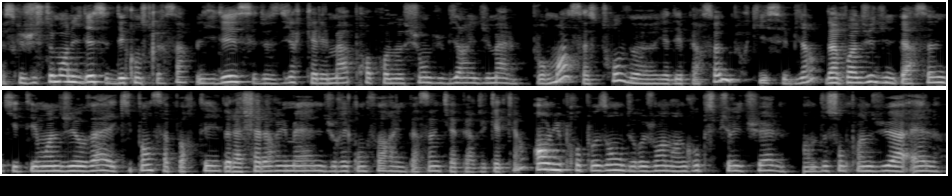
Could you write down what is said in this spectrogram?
Parce que justement, l'idée, c'est de déconstruire ça. L'idée, c'est de se dire quelle est ma propre notion du bien et du mal. Pour moi, ça se trouve, euh, il y a des personnes pour qui c'est bien. D'un point de vue d'une personne qui est témoin de Jéhovah et qui pense apporter de la chaleur humaine, du réconfort à une personne qui a perdu quelqu'un, en lui proposant de rejoindre un groupe spirituel, de son point de vue à elle,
